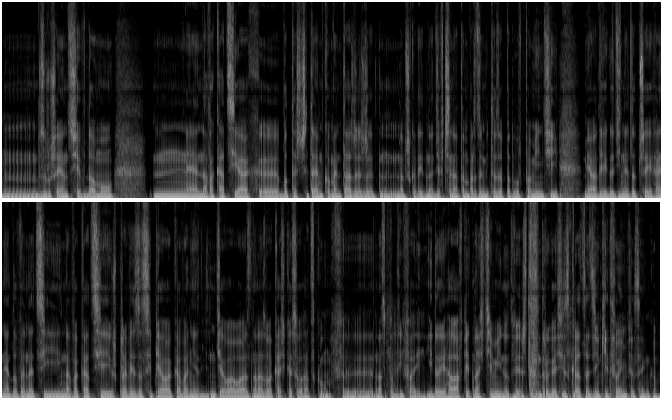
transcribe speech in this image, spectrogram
mm, wzruszając się w domu, na wakacjach, e, bo też czytałem komentarze, że na przykład jedna dziewczyna, tam bardzo mi to zapadło w pamięci, miała dwie godziny do przejechania do Wenecji na wakacje, już prawie zasypiała, kawa nie działała, znalazła Kaśkę Sochacką w, na Spotify i dojechała w 15 minut, wiesz, ta droga się skraca dzięki twoim piosenkom.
